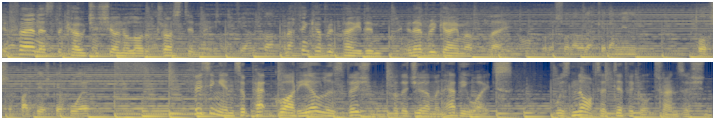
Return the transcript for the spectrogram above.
In fairness, the coach has shown a lot of trust in me, and I think I've repaid him in every game I've played. Fitting into Pep Guardiola's vision for the German heavyweights was not a difficult transition.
